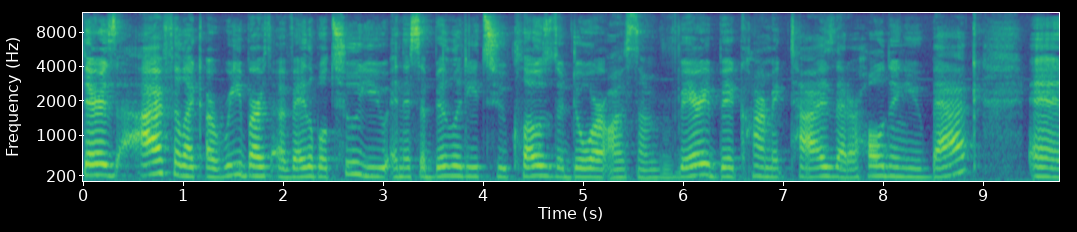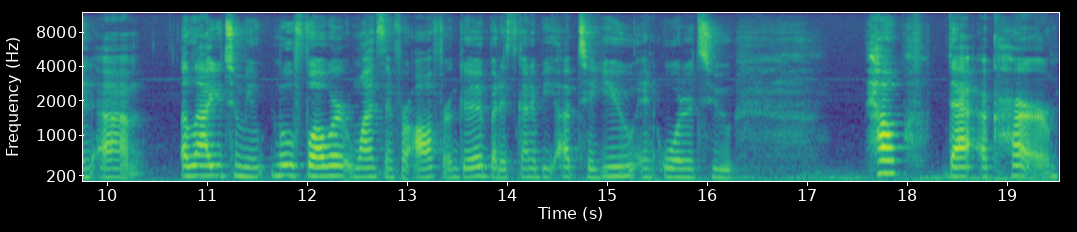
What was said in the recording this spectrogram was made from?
There's, I feel like, a rebirth available to you and this ability to close the door on some very big karmic ties that are holding you back. And um, allow you to move forward once and for all for good, but it's going to be up to you in order to help that occur.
